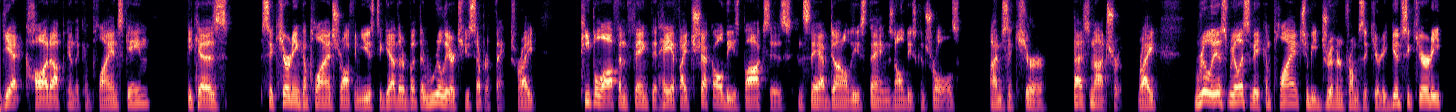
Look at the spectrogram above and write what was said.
get caught up in the compliance game because security and compliance are often used together, but they really are two separate things, right? People often think that, hey, if I check all these boxes and say I've done all these things and all these controls, I'm secure. That's not true, right? Really, is realistically, compliance should be driven from security. Good security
